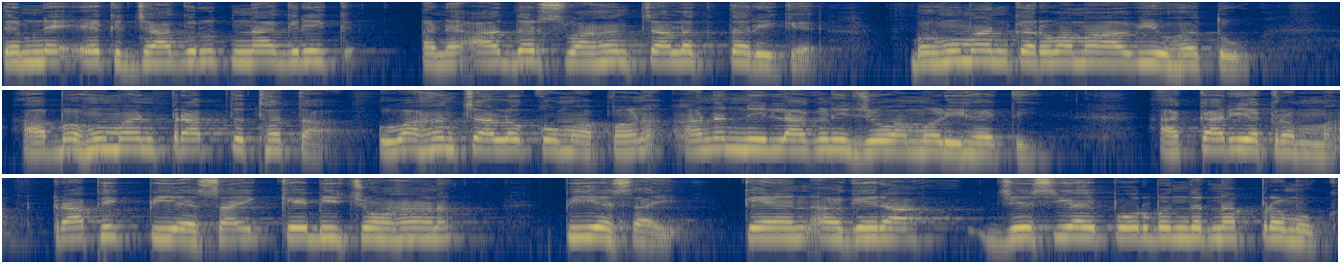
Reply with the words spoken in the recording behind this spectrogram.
તેમને એક જાગૃત નાગરિક અને આદર્શ વાહન ચાલક તરીકે બહુમાન કરવામાં આવ્યું હતું. આ બહુમાન પ્રાપ્ત થતાં વાહન ચાલકોમાં પણ આનંદની લાગણી જોવા મળી હતી. આ કાર્યક્રમમાં traffic PSI K B Chauhan, PSI K N Aghera, JCI પોરબંદરના પ્રમુખ,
